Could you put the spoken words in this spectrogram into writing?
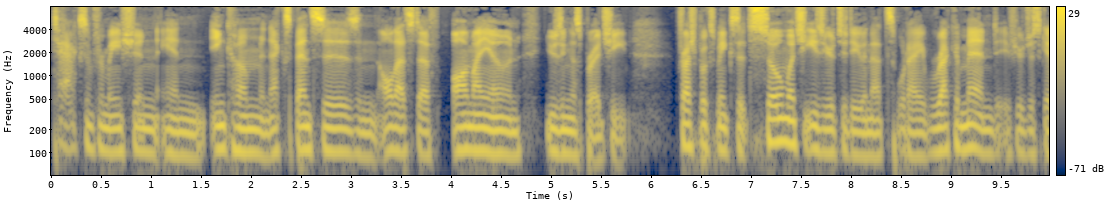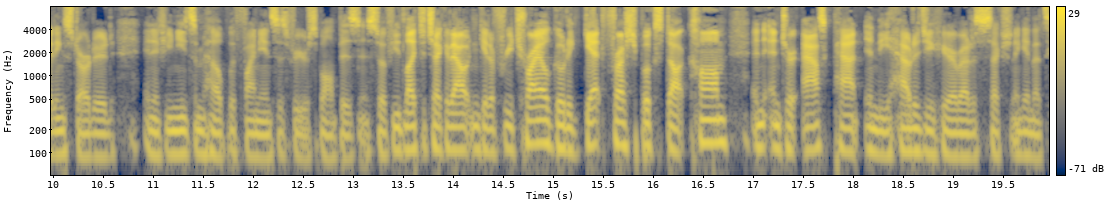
tax information and income and expenses and all that stuff on my own using a spreadsheet FreshBooks makes it so much easier to do, and that's what I recommend if you're just getting started and if you need some help with finances for your small business. So if you'd like to check it out and get a free trial, go to getfreshbooks.com and enter Ask Pat in the How Did You Hear About Us section. Again, that's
